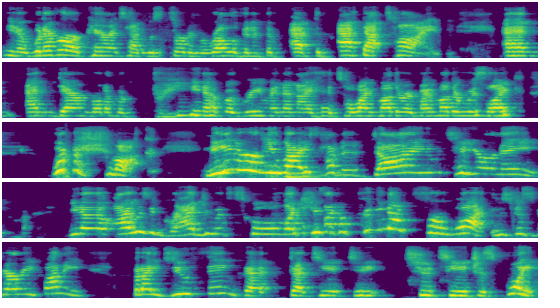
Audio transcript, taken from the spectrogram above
you know, whatever our parents had was sort of irrelevant at the at the at that time. And and Darren brought up a prenup agreement, and I had told my mother, and my mother was like, "What a schmuck! Neither of you guys have a dime to your name." You know, I was in graduate school. Like she's like a prenup for what? It was just very funny. But I do think that that to, to, to TH's point,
